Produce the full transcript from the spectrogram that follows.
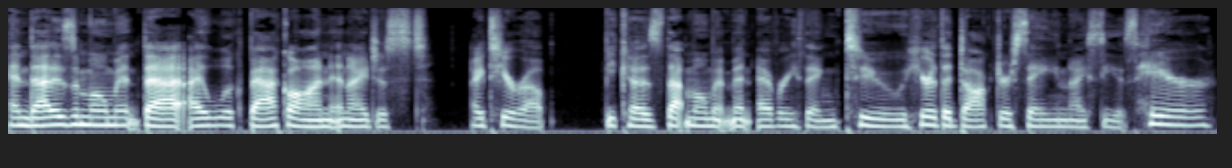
And that is a moment that I look back on and I just, I tear up because that moment meant everything to hear the doctor saying, I see his hair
